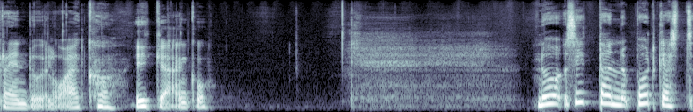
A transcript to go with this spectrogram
frenduiluaikaa ikään kuin. No sitten podcast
